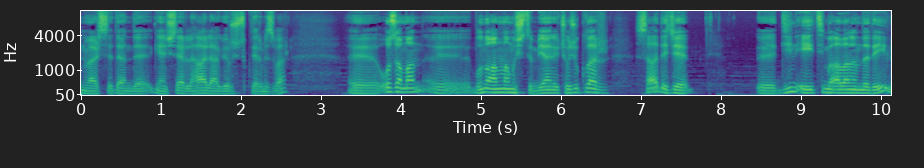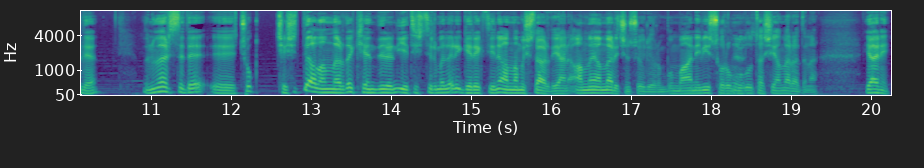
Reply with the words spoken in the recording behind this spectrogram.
Üniversiteden de gençlerle hala görüştüklerimiz var. O zaman bunu anlamıştım. Yani çocuklar sadece din eğitimi alanında değil de üniversitede çok çeşitli alanlarda kendilerini yetiştirmeleri gerektiğini anlamışlardı. Yani anlayanlar için söylüyorum bu manevi sorumluluğu evet. taşıyanlar adına. Yani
